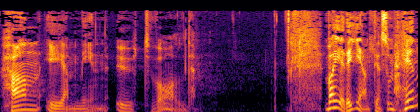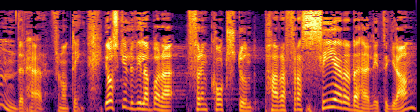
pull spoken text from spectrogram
han är min utvalde. Vad är det egentligen som händer här för någonting? Jag skulle vilja bara för en kort stund parafrasera det här lite grann.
